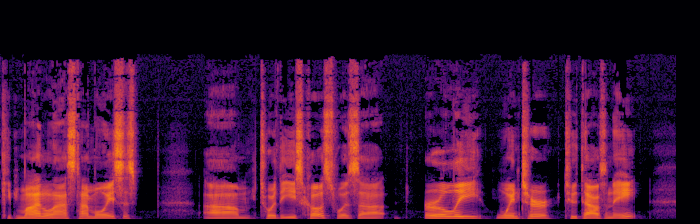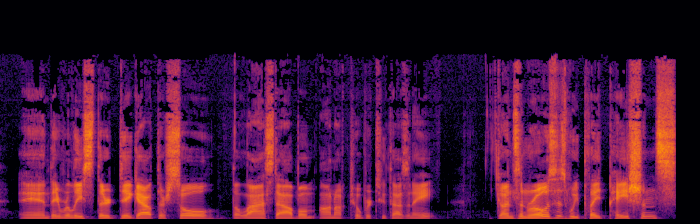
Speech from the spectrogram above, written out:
keep in mind, the last time Oasis um, toured the East Coast was uh, early winter 2008 and they released their Dig Out Their Soul, the last album, on October 2008. Guns N' Roses, we played Patience,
